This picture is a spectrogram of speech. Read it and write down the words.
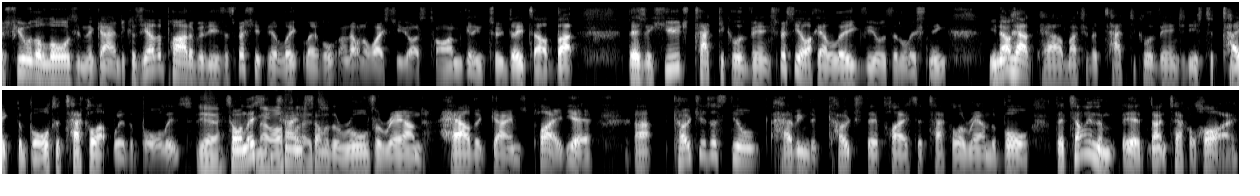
a few of the laws in the game because the other part of it is, especially at the elite level, I don't want to waste you guys' time getting too detailed, but there's a huge tactical advantage, especially like our league viewers that are listening. You know how, how much of a tactical advantage it is to take the ball, to tackle up where the ball is? Yeah. So unless No you change some of the rules around how the game's played, yeah, uh, coaches are still having to coach their players to tackle around the ball. They're telling them, yeah, don't tackle high,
